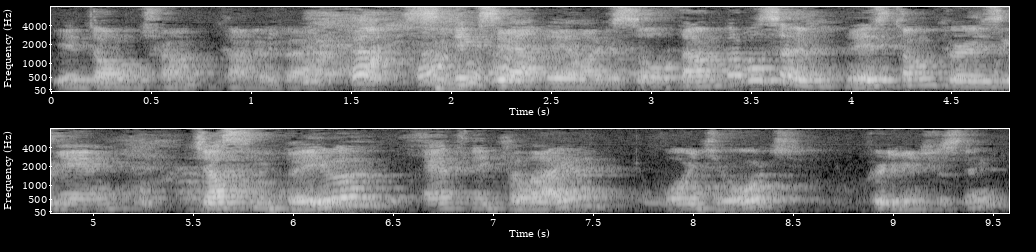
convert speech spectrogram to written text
Yeah, Donald Trump kind of uh, sticks out there like a sore thumb. But also, there's Tom Cruise again, Justin Bieber, Anthony Callea, Boy George, pretty interesting.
